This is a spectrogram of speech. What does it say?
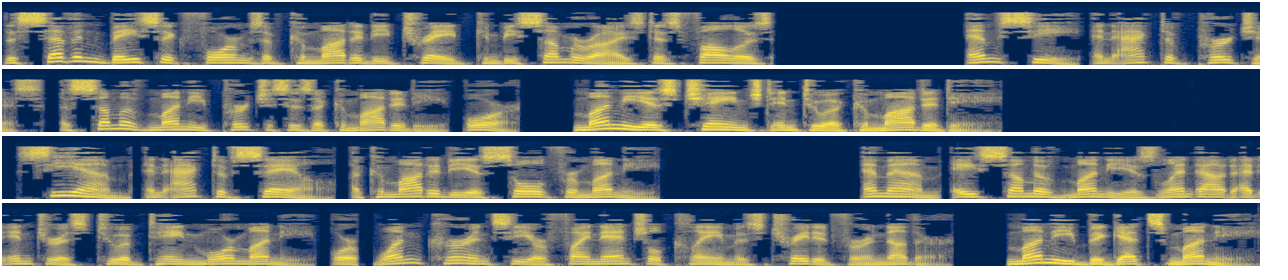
The seven basic forms of commodity trade can be summarized as follows MC an act of purchase, a sum of money purchases a commodity, or money is changed into a commodity. CM an act of sale, a commodity is sold for money. MM a sum of money is lent out at interest to obtain more money, or, one currency or financial claim is traded for another. Money begets money.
